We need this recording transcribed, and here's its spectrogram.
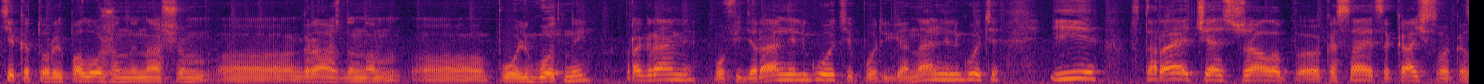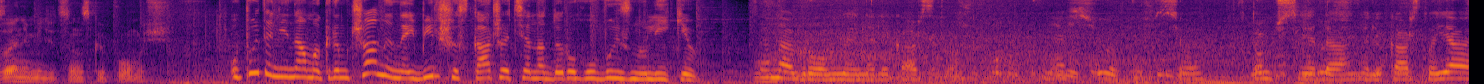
те, которые положены нашим э, гражданам э, по льготной программе, по федеральной льготе, по региональной льготе. И вторая часть жалоб э, касается качества оказания медицинской помощи. Опитані нами кримчани найбільше скаржаться на дороговизну ліків. Цены огромные на лекарства. На все. Все. В том числе, да, на лекарства. Я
